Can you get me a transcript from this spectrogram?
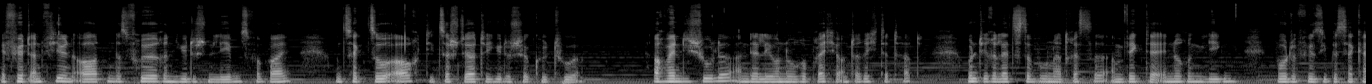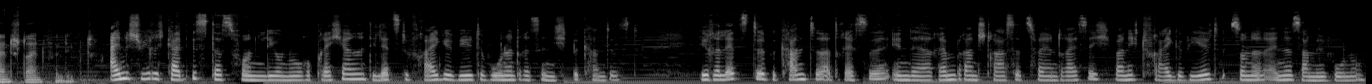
Er führt an vielen Orten des früheren jüdischen Lebens vorbei und zeigt so auch die zerstörte jüdische Kultur. Auch wenn die Schule, an der Leonore Brecher unterrichtet hat, und ihre letzte Wohnadresse am Weg der Erinnerung liegen, wurde für sie bisher kein Stein verlegt. Eine Schwierigkeit ist, dass von Leonore Brecher die letzte frei gewählte Wohnadresse nicht bekannt ist. Ihre letzte bekannte Adresse in der Rembrandtstraße 32 war nicht frei gewählt, sondern eine Sammelwohnung.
